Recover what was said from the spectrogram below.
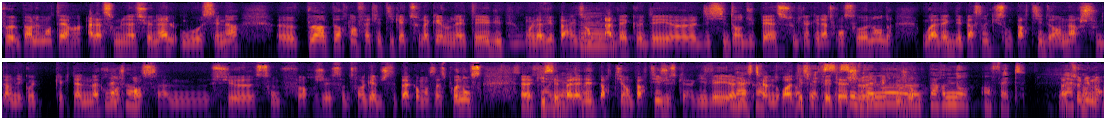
p- parlementaire à l'Assemblée nationale ou au Sénat, euh, peu importe en fait l'étiquette sous laquelle on a été élu. On l'a vu par exemple Mm. avec des euh, dissidents du PS sous le quinquennat de François Hollande ou avec des personnes qui sont parties de En Marche sous le dernier quinquennat de Macron. Je pense à Monsieur Sonforget, Sonforget, je sais pas comment ça se prononce, euh, qui s'est baladé ouais. de parti en parti jusqu'à arriver à l'extrême droite et ça a vraiment, quelques euh, jours. par nom, en fait. Absolument.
